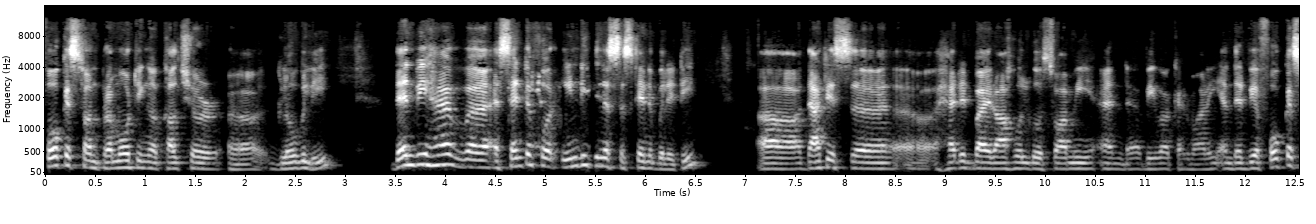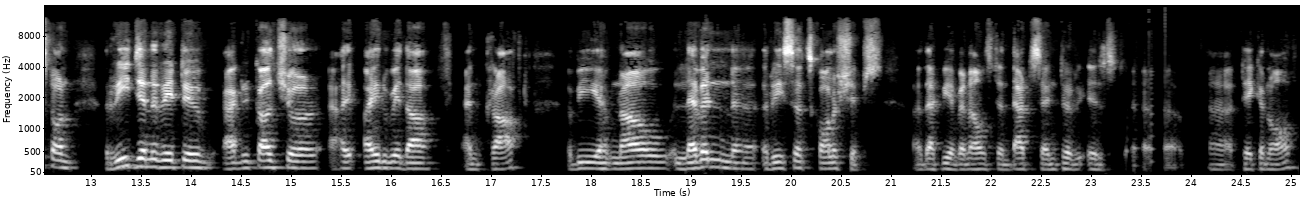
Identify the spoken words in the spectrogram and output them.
focused on promoting a culture globally. Then we have uh, a Center for Indigenous Sustainability. Uh, that is uh, uh headed by Rahul Goswami and uh, Viva Karmani. And then we are focused on regenerative agriculture, Ayurveda, and craft. We have now 11 uh, research scholarships that we have announced, and that center is taken off.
